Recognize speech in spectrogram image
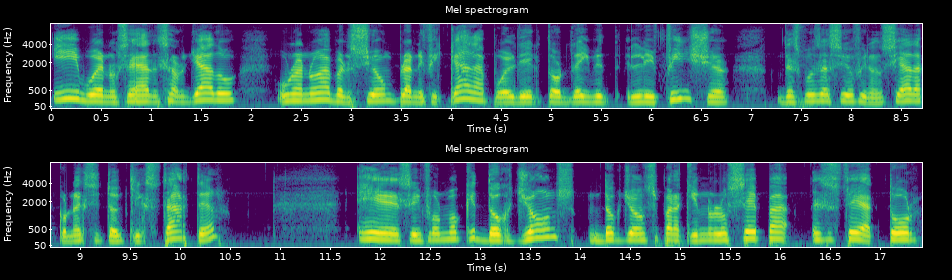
Y bueno, se ha desarrollado una nueva versión planificada por el director David Lee Fincher después de haber sido financiada con éxito en Kickstarter. Eh, se informó que Doc Jones, Doc Jones para quien no lo sepa, es este actor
